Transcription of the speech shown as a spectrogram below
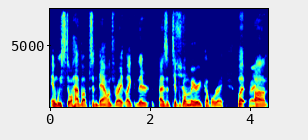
and we still have ups and downs, right? Like they're as a typical Sure. married couple, right? But Right. um,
